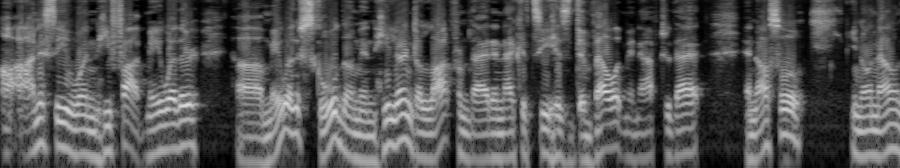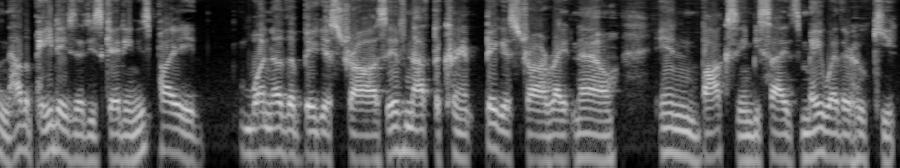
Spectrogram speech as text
uh, honestly, when he fought Mayweather, uh, Mayweather schooled him, and he learned a lot from that. And I could see his development after that, and also, you know, now now the paydays that he's getting, he's probably one of the biggest draws, if not the current biggest draw right now in boxing, besides Mayweather, who keep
